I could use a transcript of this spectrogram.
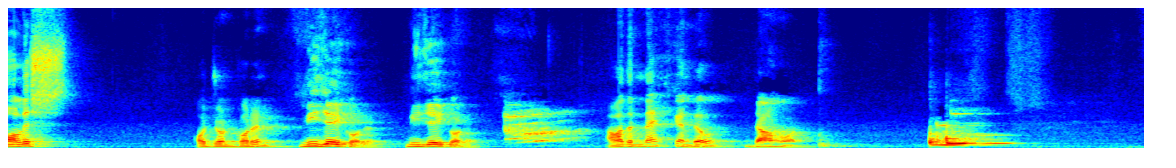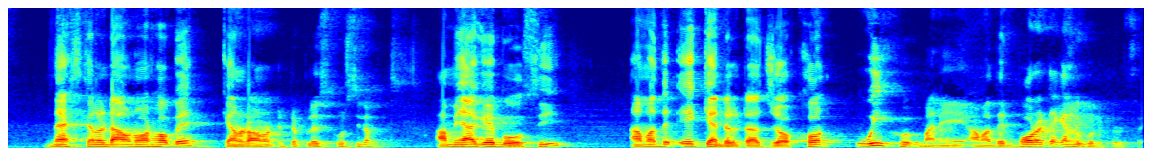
নলেজ অর্জন করেন, নিজেই করেন নিজেই করেন। আমাদের next candle downward next candle downward হবে। কেন ডাউনওয়ার্ড এটা প্লেস করছিলাম? আমি আগে বলছি, আমাদের এই ক্যান্ডেলটা যখন উইক মানে আমাদের বড় একটা ক্যান্ডেল করে ফেলছে,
